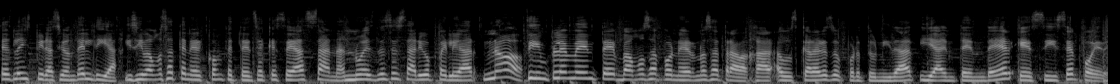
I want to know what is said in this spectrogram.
es la inspiración del día y si vamos a tener competencia que sea sana, no es necesario pelear, no, simplemente vamos a ponernos a trabajar, a buscar de oportunidad y a entender que sí se puede.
